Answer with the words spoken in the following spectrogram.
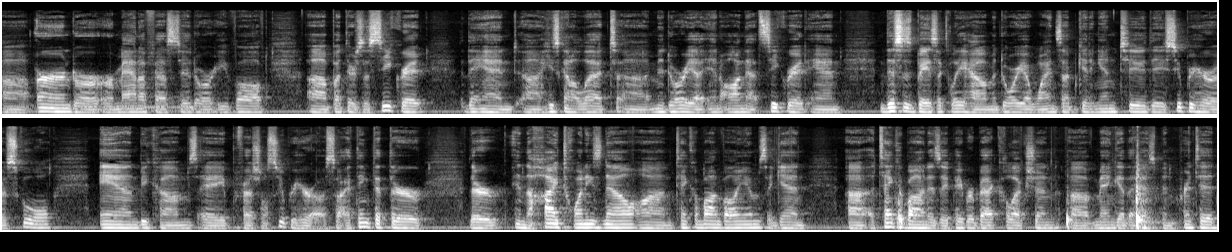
uh, earned or, or, manifested or evolved, uh, but there's a secret, and uh, he's going to let uh, Midoriya in on that secret. And this is basically how Midoriya winds up getting into the superhero school and becomes a professional superhero. So I think that they're they're in the high 20s now on Tankobon volumes. Again, uh, a Tankobon is a paperback collection of manga that has been printed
